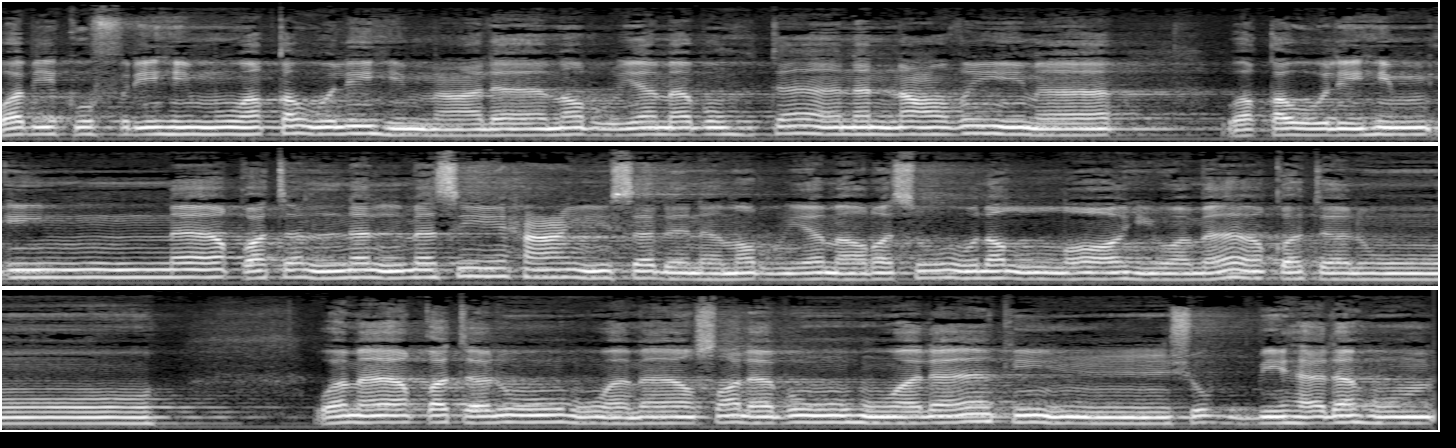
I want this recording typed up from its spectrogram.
وبكفرهم وقولهم على مريم بهتانا عظيما. وقولهم إنا قتلنا المسيح عيسى ابن مريم رسول الله وما قتلوه وما قتلوه وما صلبوه ولكن شبه لهم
